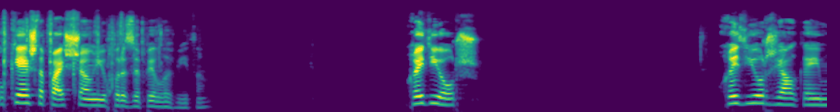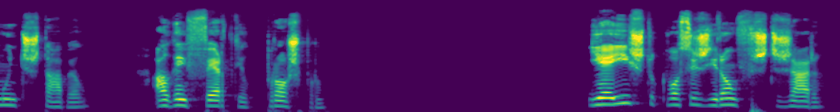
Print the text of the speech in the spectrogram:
O que é esta paixão e o prazer pela vida? O Rei de Ouros. O Rei de Ouros é alguém muito estável, alguém fértil, próspero e é isto que vocês irão festejar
